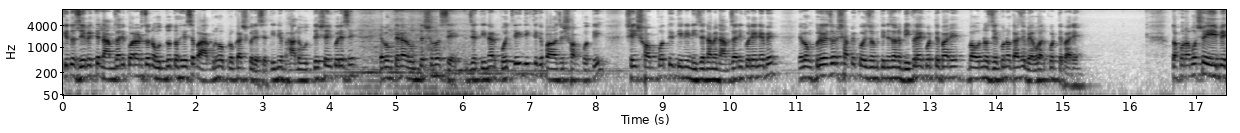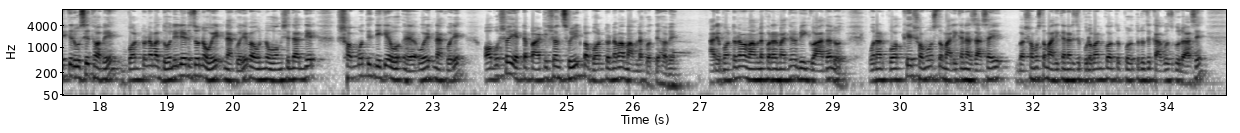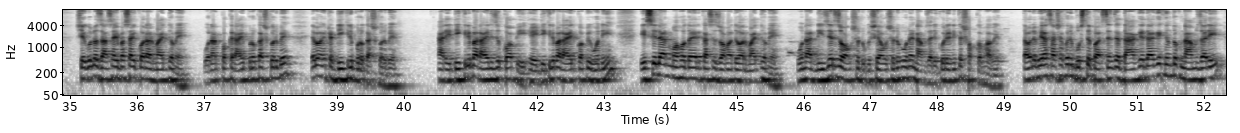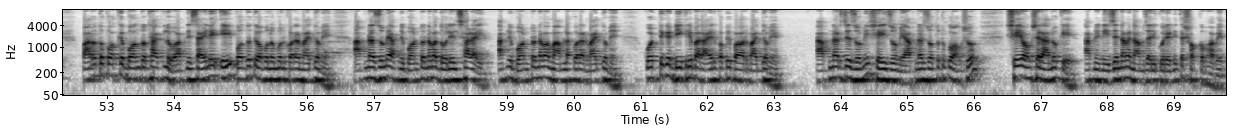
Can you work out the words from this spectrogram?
কিন্তু যে ব্যক্তি নামজারি করার জন্য উদ্যত হয়েছে বা আগ্রহ প্রকাশ করেছে, তিনি ভালো উদ্দেশ্যই করেছে এবং তেনার উদ্দেশ্য হচ্ছে যে তিনার পৈতৃক দিক থেকে পাওয়া যে সম্পত্তি, সেই সম্পত্তি তিনি নিজের নামে নামজারি করে নেবে এবং প্রয়োজন সাপেক্ষে ওই জমি তিনি যেন বিক্রয় করতে পারে বা অন্য যে কোনো কাজে ব্যবহার করতে পারে। তখন অবশ্যই এই ব্যক্তির উচিত হবে বন্টনা বা দলিলের জন্য ওয়েট না করে বা অন্য অংশীদারদের সম্মতির দিকে ওয়েট না করে অবশ্যই একটা পার্টিশন সুইট বা বন্টনামা মামলা করতে হবে। আর এই বন্টনামা মামলা করার মাধ্যমে বিজ্ঞ আদালত ওনার পক্ষে সমস্ত মালিকানা যাচাই বা সমস্ত মালিকানার যে প্রমাণপত্র যে কাগজগুলো আছে, সেগুলো যাচাই বাছাই করার মাধ্যমে ওনার পক্ষে রায় প্রকাশ করবে এবং একটা ডিগ্রি প্রকাশ করবে। আর এই ডিগ্রি বা রায়ের যে কপি, এই ডিগ্রি বা রায়ের কপি উনি এসিল্যান্ড মহোদয়ের কাছে জমা দেওয়ার মাধ্যমে ওনার নিজের যে অংশটুকু, সেই অংশটুকু উনি নামজারি করে নিতে সক্ষম হবে। তাহলে ভিয়াস, আশা করি বুঝতে পারছেন যে দাগে দাগে কিন্তু নামজারি পারতপক্ষে বন্ধ থাকলেও আপনি চাইলে এই পদ্ধতি অবলম্বন করার মাধ্যমে আপনার জমি আপনি বন্টনামা দলিল ছাড়াই আপনি বন্টনামা মামলা করার মাধ্যমে কোর্ট থেকে ডিগ্রি বা রায়ের কপি পাওয়ার মাধ্যমে আপনার যে জমি, সেই জমি, আপনার যতটুকু অংশ, সেই অংশের আলোকে আপনি নিজের নামে নামজারি করে নিতে সক্ষম হবেন।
